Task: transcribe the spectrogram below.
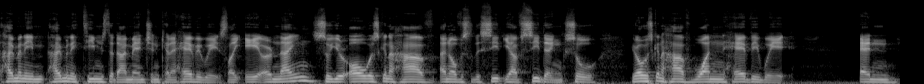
how many how many teams did I mention? Kind of heavyweights, like eight or nine. So you're always going to have, and obviously the seat you have seeding, so you're always going to have one heavyweight in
